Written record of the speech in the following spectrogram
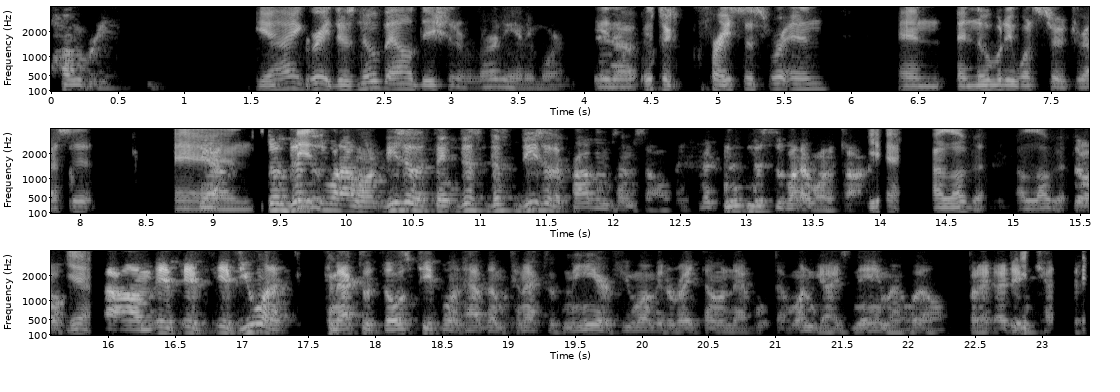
hungry. Yeah, I agree. There's no validation of learning anymore. You know, it's a crisis we're in and and nobody wants to address it. And yeah. so this it, is what I want. These are the things. This this these are the problems I'm solving. This is what I want to talk. Yeah, I love it. I love it. So yeah. Um, if if if you want to connect with those people and have them connect with me, or if you want me to write down that that one guy's name, I will. But I, I didn't catch it.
